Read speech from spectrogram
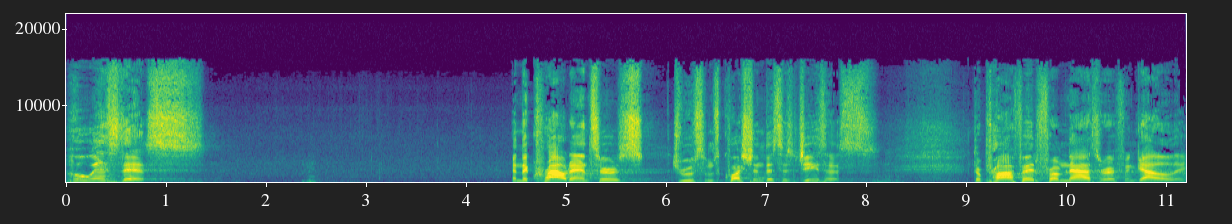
Who is this? And the crowd answers Jerusalem's question this is Jesus. the prophet from Nazareth in Galilee.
